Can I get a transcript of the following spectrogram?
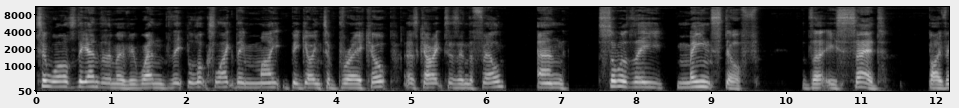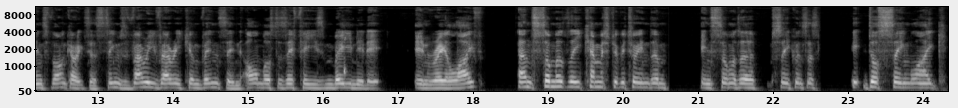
towards the end of the movie when it looks like they might be going to break up as characters in the film. And some of the main stuff that is said by Vince Vaughn characters seems very, very convincing, almost as if he's meaning it in real life. And some of the chemistry between them in some of the sequences, it does seem like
